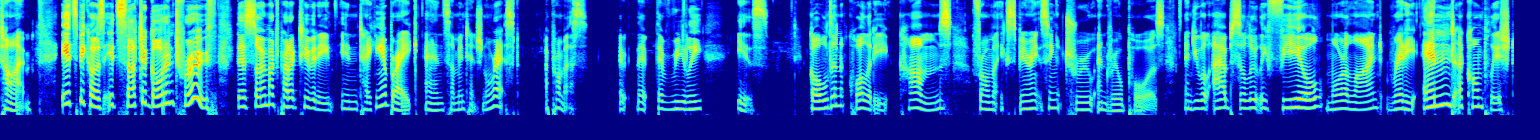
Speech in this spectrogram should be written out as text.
time. It's because it's such a golden truth. There's so much productivity in taking a break and some intentional rest. I promise. It, there, there really is. Golden quality comes from experiencing true and real pause, and you will absolutely feel more aligned, ready, and accomplished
